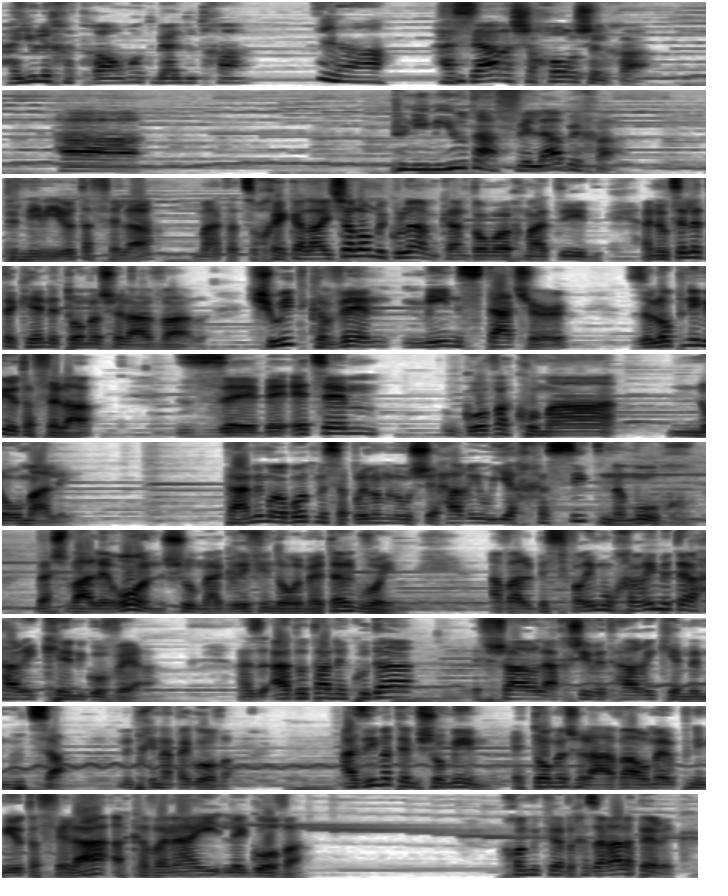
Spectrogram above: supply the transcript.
שהיו לך טראומות בילדותך? לא. השיער השחור שלך, הפנימיות האפלה בך, פנימיות אפלה? מה אתה צוחק עליי? שלום לכולם, כאן תומר אורך מהעתיד. אני רוצה לתקן את תומר של העבר. כשהוא התכוון mean stature זה לא פנימיות אפלה, זה בעצם גובה קומה נורמלי. פעמים רבות מספרים לנו שהארי הוא יחסית נמוך בהשוואה לרון שהוא מהגריפינדורים היותר גבוהים, אבל בספרים מאוחרים יותר הארי כן גובע. אז עד אותה נקודה אפשר להחשיב את הארי כממוצע מבחינת הגובה. אז אם אתם שומעים את תומר של האהבה אומר פנימיות אפלה, הכוונה היא לגובה. בכל מקרה, בחזרה לפרק.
